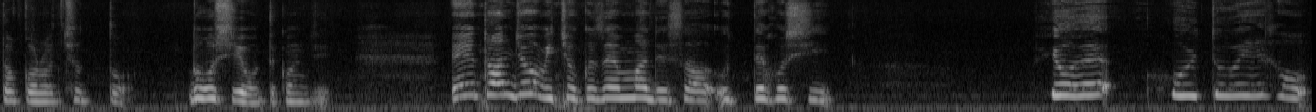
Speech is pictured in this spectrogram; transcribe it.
だからちょっとどうしようって感じ。えー、誕生日直前までさ売ってほしい。よね本当にそ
